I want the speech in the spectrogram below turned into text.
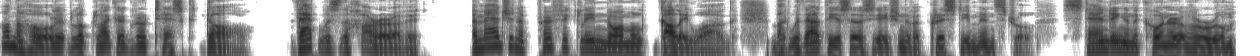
On the whole, it looked like a grotesque doll. That was the horror of it. Imagine a perfectly normal gollywog, but without the association of a Christy minstrel, standing in the corner of a room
